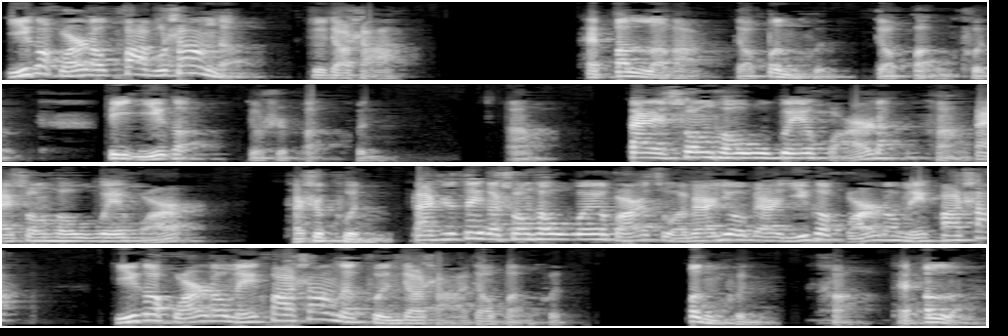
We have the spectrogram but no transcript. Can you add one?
一个环都跨不上的就叫啥？太笨了吧？叫笨坤，叫本坤。第一个。就是本坤啊，带双头乌龟环的啊，带双头乌龟环，它是坤。但是这个双头乌龟环左边、右边一个环都没跨上，一个环都没跨上的坤叫啥？叫本坤，笨坤哈，太笨了。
